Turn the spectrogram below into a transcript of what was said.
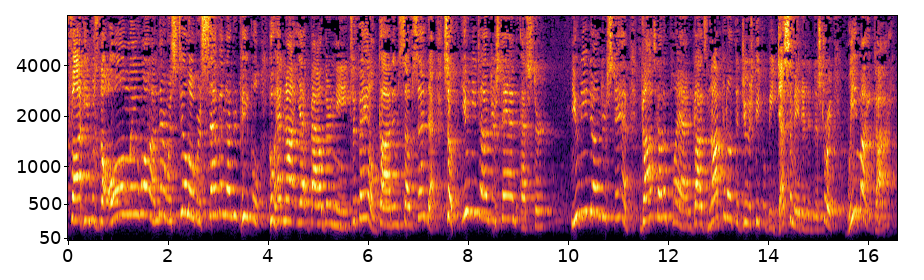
thought he was the only one, there was still over 700 people who had not yet bowed their knee to Baal. God himself said that. So you need to understand, Esther, you need to understand, God's got a plan. God's not going to let the Jewish people be decimated and destroyed. We might die.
